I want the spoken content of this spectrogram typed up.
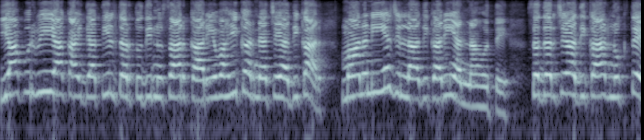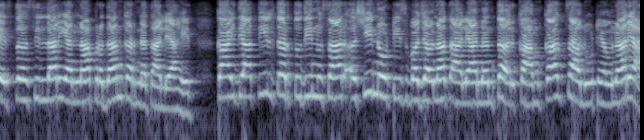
यापूर्वी या कायद्यातील तरतुदीनुसार कार्यवाही करण्याचे अधिकार माननीय जिल्हाधिकारी यांना होते. सदरचे अधिकार नुकतेच तहसीलदार यांना प्रदान करण्यात आले आहेत. कायद्यातील तरतुदीनुसार अशी नोटीस बजावण्यात आल्यानंतर कामकाज चालू ठेवणाऱ्या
